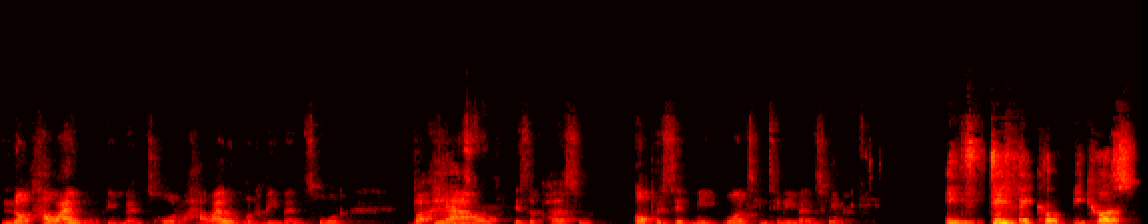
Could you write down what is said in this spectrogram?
not how I want to be mentored or how I would want to be mentored, but yeah. how is the person opposite me wanting to be mentored? It's difficult because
